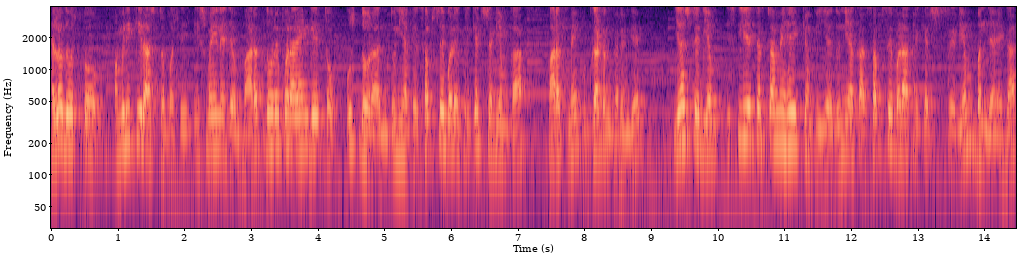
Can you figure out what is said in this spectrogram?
हेलो दोस्तों, अमेरिकी राष्ट्रपति इस महीने जब भारत दौरे पर आएँगे तो उस दौरान दुनिया के सबसे बड़े क्रिकेट स्टेडियम का भारत में उद्घाटन करेंगे। यह स्टेडियम इसलिए चर्चा में है क्योंकि यह दुनिया का सबसे बड़ा क्रिकेट स्टेडियम बन जाएगा।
